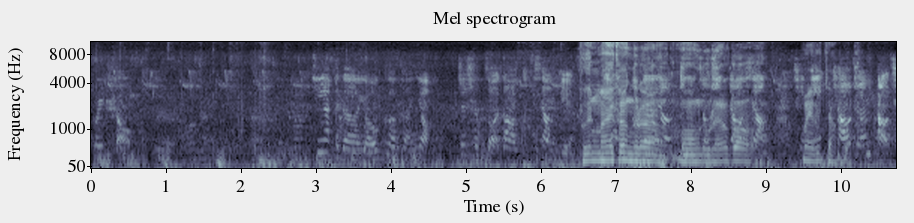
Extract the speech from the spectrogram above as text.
挥手。 亲爱的游客朋友，这是索道快相点。 พื้นไม้ข้างล่างมองดูแล้วก็ 请 ไม่รู้ 您 จัก 调整表情，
